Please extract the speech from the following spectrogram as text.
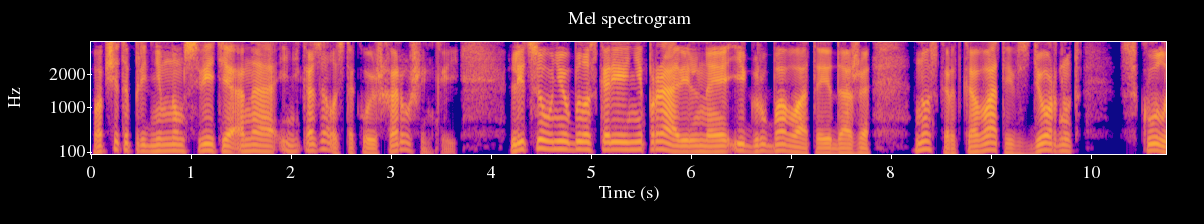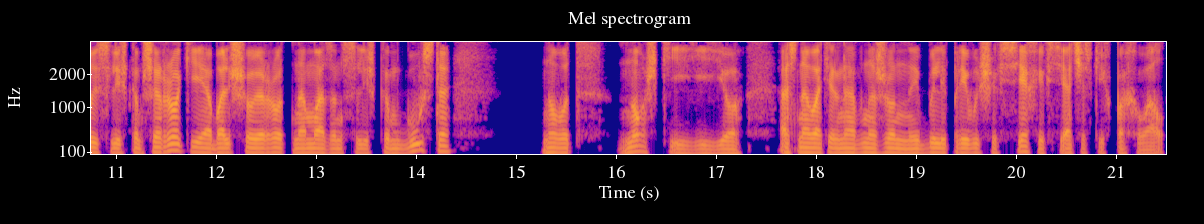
Вообще-то при дневном свете она и не казалась такой уж хорошенькой. Лицо у нее было скорее неправильное и грубоватое даже, нос коротковатый, вздернут, скулы слишком широкие, а большой рот намазан слишком густо. Но вот ножки ее, основательно обнаженные, были превыше всех и всяческих похвал.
